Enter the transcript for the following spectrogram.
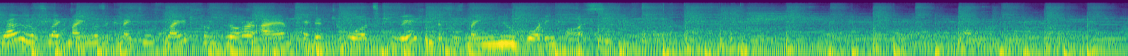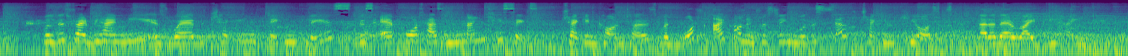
Well, looks like mine was a connecting flight. From here, I am headed towards Kuwait and this is my new boarding pass. Well, this right behind me is where the checking is taking place. This airport has 96 check-in counters, but what I found interesting was the self-check-in kiosks that are there right behind me.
